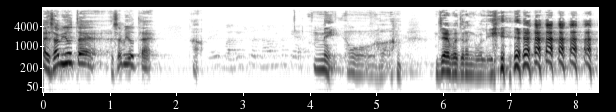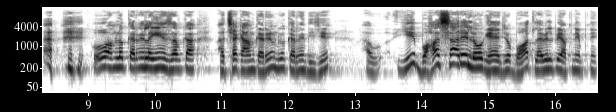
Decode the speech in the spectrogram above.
ऐसा भी होता है, ऐसा भी होता है। हाँ। नहीं, वो हाँ। जय बजरंग बली वो हम लोग करने लगे हैं सबका अच्छा काम कर रहे हैं, उनको करने दीजिए। अब ये बहुत सारे लोग हैं जो बहुत लेवल पे अपने अपने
